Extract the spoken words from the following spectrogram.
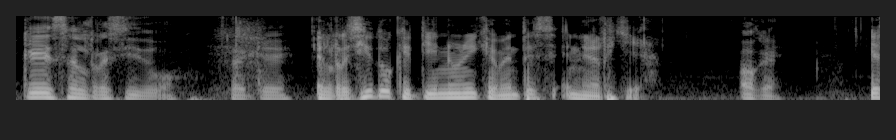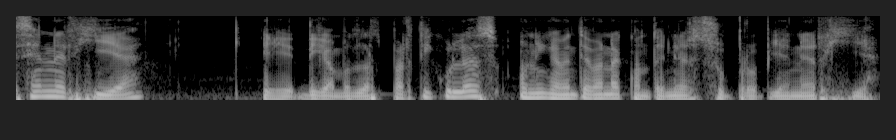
¿qué es el residuo? O sea, que... El residuo que tiene únicamente es energía. Ok. Esa energía, eh, digamos, las partículas únicamente van a contener su propia energía,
